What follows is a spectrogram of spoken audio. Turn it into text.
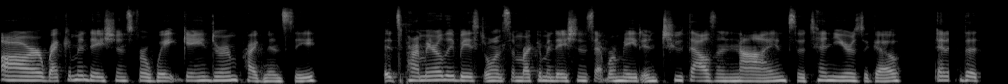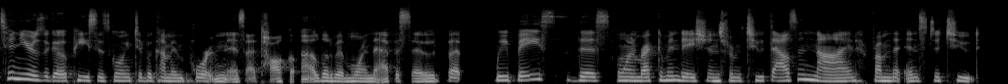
our recommendations for weight gain during pregnancy it's primarily based on some recommendations that were made in 2009, so 10 years ago. And the 10 years ago piece is going to become important as I talk a little bit more in the episode. But we base this on recommendations from 2009 from the Institute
